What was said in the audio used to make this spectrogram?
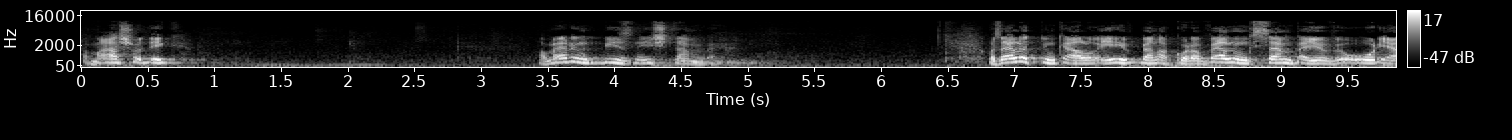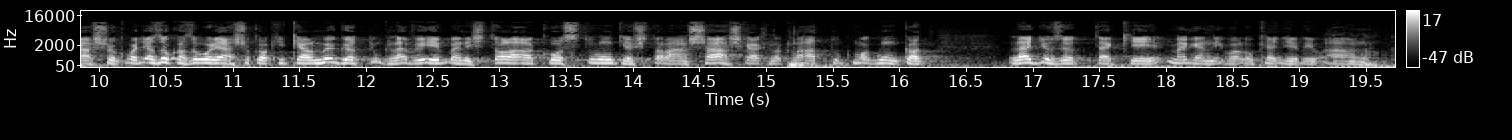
A második, ha merünk bízni Istenbe, az előttünk álló évben, akkor a velünk szembe jövő óriások, vagy azok az óriások, akikkel mögöttünk levő évben is találkoztunk, és talán sáskáknak láttuk magunkat, legyőzötteké, megennivaló kenyéré állnak.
